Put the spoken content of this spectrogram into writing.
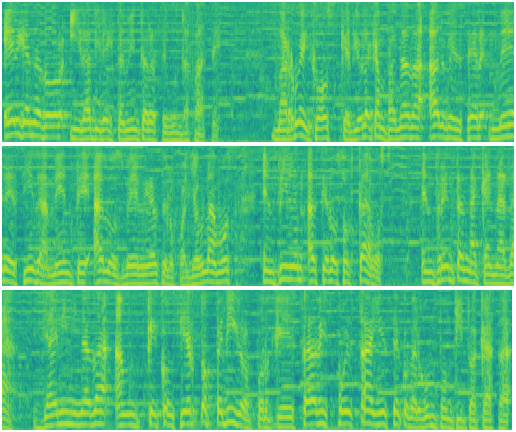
El ganador irá directamente a la segunda fase. Marruecos, que dio la campanada al vencer merecidamente a los belgas, de lo cual ya hablamos, enfilan hacia los octavos. Enfrentan a Canadá, ya eliminada, aunque con cierto peligro, porque está dispuesta a irse con algún puntito a casa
